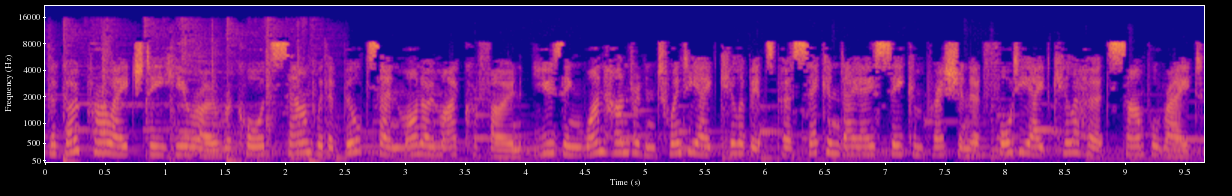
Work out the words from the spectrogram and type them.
The GoPro HD Hero records sound with a built-in mono microphone, using 128 kilobits per second AAC compression at 48 kHz sample rate.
